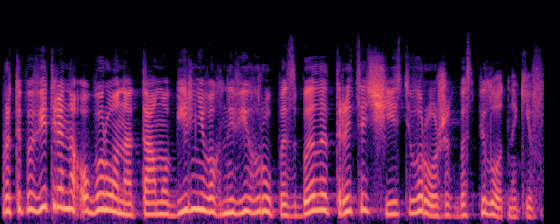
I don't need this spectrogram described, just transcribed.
Протиповітряна оборона та мобільні вогневі групи збили 36 ворожих безпілотників.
